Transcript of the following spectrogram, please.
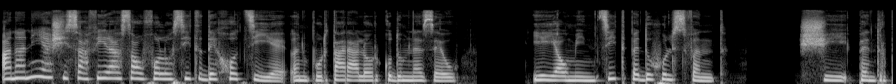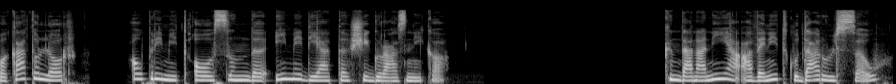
Anania și Safira s-au folosit de hoție în purtarea lor cu Dumnezeu. Ei au mințit pe Duhul Sfânt și, pentru păcatul lor, au primit o sândă imediată și groaznică. Când Anania a venit cu darul său,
